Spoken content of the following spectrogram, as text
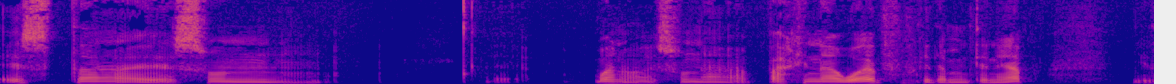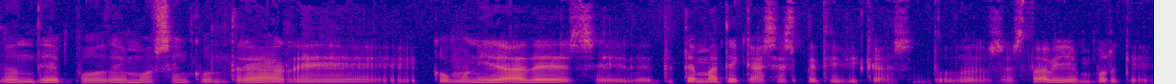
esta es un, bueno, es una página web que también tiene app y donde podemos encontrar eh, comunidades eh, de temáticas específicas. Entonces está bien porque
